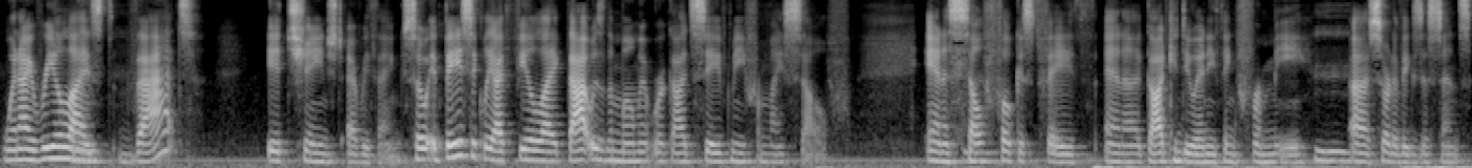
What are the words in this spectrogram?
When I realized hmm. that, it changed everything. So it basically, I feel like that was the moment where God saved me from myself and a self focused faith and a God can do anything for me mm-hmm. uh, sort of existence.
